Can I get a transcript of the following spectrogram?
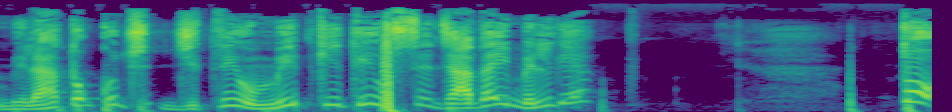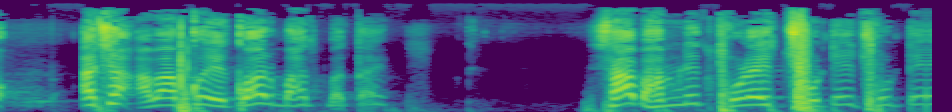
मिला तो कुछ जितनी उम्मीद की थी, उससे ज़्यादा ही मिल गया। तो अच्छा अब आपको एक और बात बताए। साहब, हमने थोड़े छोटे छोटे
